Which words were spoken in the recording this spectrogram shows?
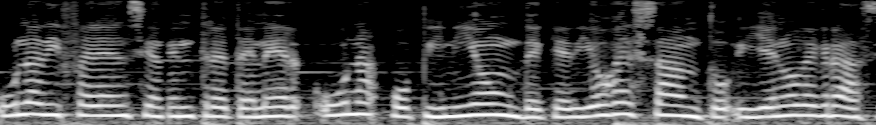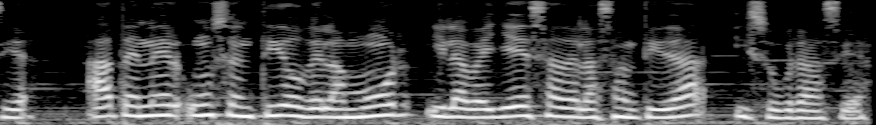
una diferencia entre tener una opinión de que Dios es santo y lleno de gracia a tener un sentido del amor y la belleza de la santidad y su gracia.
